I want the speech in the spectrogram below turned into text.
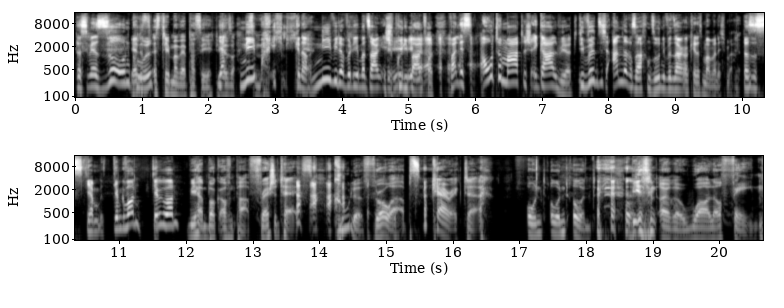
Das wäre so ja, uncool. das, das Thema wäre passé. Die Ja, wär so, nie, mach ich nicht. Genau, nie wieder würde jemand sagen, ich sprühe die Bahn voll. Weil es automatisch egal wird. Die würden sich andere Sachen suchen, die würden sagen, okay, das machen wir nicht mehr. Das ist, die haben, die haben gewonnen, die haben gewonnen. Wir haben Bock auf ein paar Fresh Attacks, coole Throw-Ups, Character und, und, und. Wir sind eure Wall of Fame.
